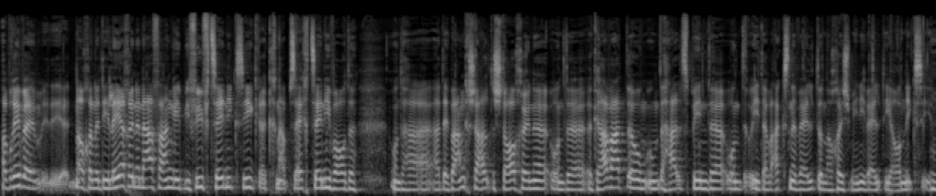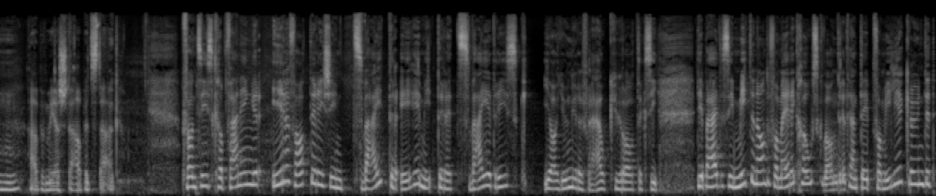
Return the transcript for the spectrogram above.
Aber eben, nachher die Lehre können anfangen. Ich war 15, gewesen, knapp 16 geworden und habe an den Bankschalter stehen können und äh, eine Krawatte um, um den Hals binden und in der Erwachsenenwelt und nachher war meine Welt in Ordnung. Mhm. Aber am ersten Arbeitstag. Franziska Pfenninger, Ihr Vater ist in zweiter Ehe mit einer 32 Jahre jüngeren Frau geheiratet. Die beiden sind miteinander von Amerika ausgewandert, haben dort Familie gegründet.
